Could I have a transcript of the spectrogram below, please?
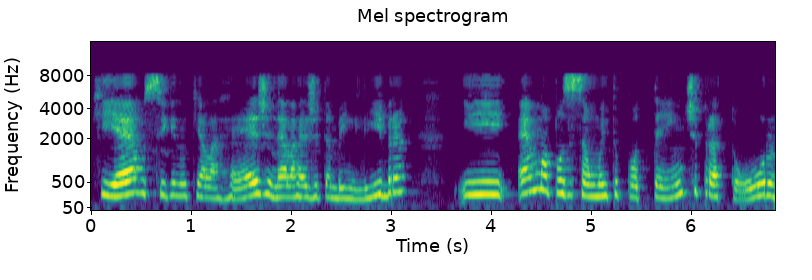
que é o signo que ela rege, né? Ela rege também Libra e é uma posição muito potente para touro,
